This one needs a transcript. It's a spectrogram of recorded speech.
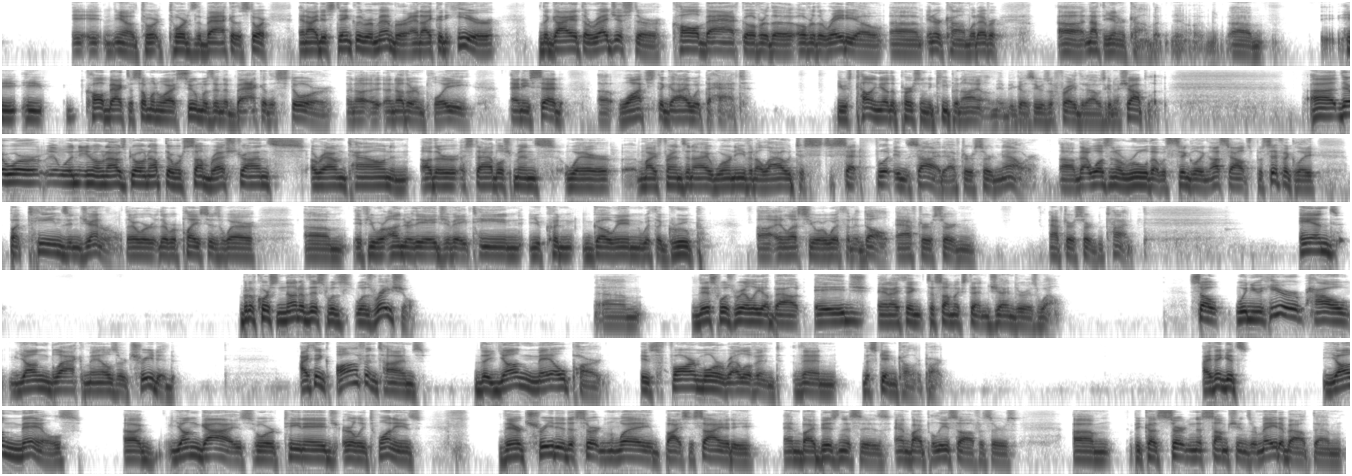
you know, tor- towards the back of the store, and I distinctly remember, and I could hear the guy at the register call back over the over the radio, um, intercom, whatever, uh, not the intercom, but you know, um, he he called back to someone who I assume was in the back of the store, another employee, and he said, uh, "Watch the guy with the hat." He was telling the other person to keep an eye on me because he was afraid that I was going to shoplift. Uh, there were when you know when I was growing up, there were some restaurants around town and other establishments where my friends and I weren't even allowed to set foot inside after a certain hour. Um, that wasn't a rule that was singling us out specifically, but teens in general. There were there were places where um, if you were under the age of 18, you couldn't go in with a group uh, unless you were with an adult after a certain after a certain time. And but of course, none of this was was racial. Um, this was really about age, and I think to some extent gender as well. So when you hear how young black males are treated, I think oftentimes the young male part is far more relevant than the skin color part. I think it's young males, uh, young guys who are teenage, early 20s, they're treated a certain way by society and by businesses and by police officers um, because certain assumptions are made about them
